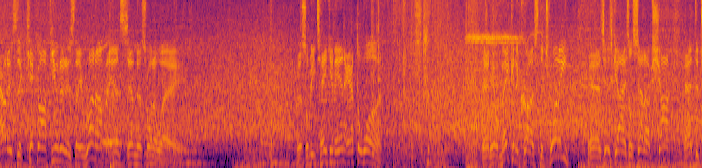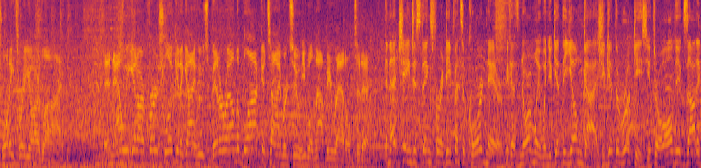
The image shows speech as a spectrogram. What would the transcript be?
Out is the kickoff unit as they run up and send this one away. This will be taken in at the one. And he'll make it across the 20 as his guys will set up shop at the 23-yard line. And now we get our first look at a guy who's been around the block a time or two. He will not be rattled today. And that changes things for a defensive coordinator because normally when you get the young guys, you get the rookies, you throw all the exotic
